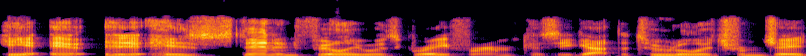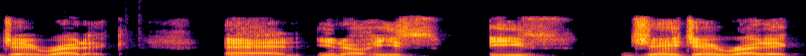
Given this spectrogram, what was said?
he it, his stint in Philly was great for him because he got the tutelage from JJ Redick, and you know he's he's JJ Redick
